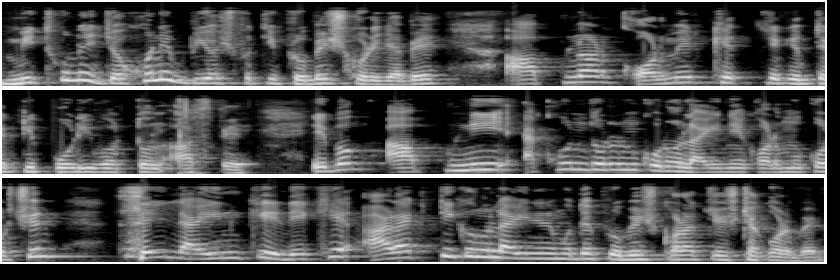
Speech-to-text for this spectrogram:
মিথুনে যখনই বৃহস্পতি প্রবেশ করে যাবে, আপনার কর্মের ক্ষেত্রে কিন্তু একটি পরিবর্তন আসবে। এবং আপনি এখন ধরুন কোনো লাইনে কর্ম করছেন, সেই লাইনকে রেখে আর একটি কোনো লাইনের মধ্যে প্রবেশ করার চেষ্টা করবেন।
